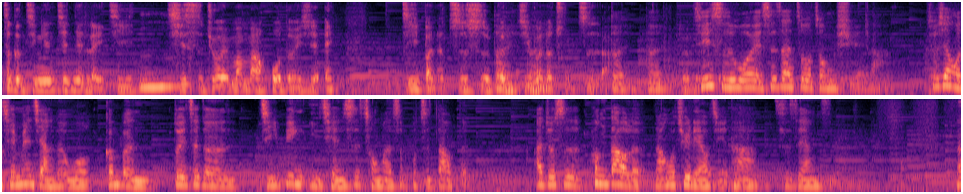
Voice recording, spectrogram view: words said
这个经验渐渐累积，嗯。其实就会慢慢获得一些哎、欸、基本的知识跟基本的处置啊。对对对对其实我也是在做中学啦，就像我前面讲的，我根本对这个疾病以前是从来是不知道的，啊，就是碰到了，然后去了解它，是这样子。那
